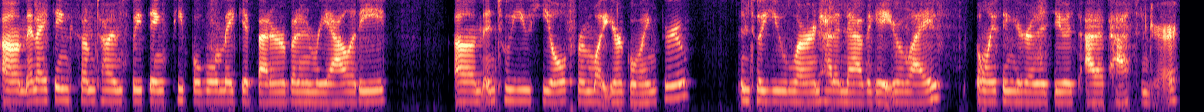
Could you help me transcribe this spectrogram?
Um, and I think sometimes we think people will make it better, but in reality, um, until you heal from what you're going through, until you learn how to navigate your life, the only thing you're going to do is add a passenger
